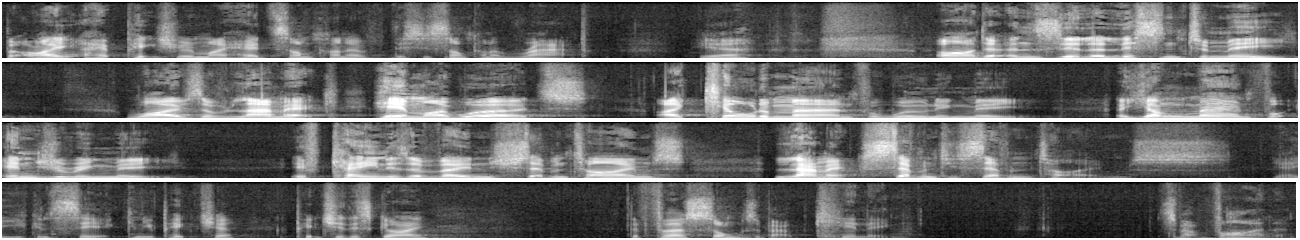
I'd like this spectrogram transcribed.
but I picture in my head some kind of, this is some kind of rap, yeah? Adah and Zillah, listen to me. Wives of Lamech, hear my words. I killed a man for wounding me, a young man for injuring me. If Cain is avenged seven times, Lamech 77 times. Yeah, you can see it. Can you picture? Picture this guy? The first song's about killing, it's about violence.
